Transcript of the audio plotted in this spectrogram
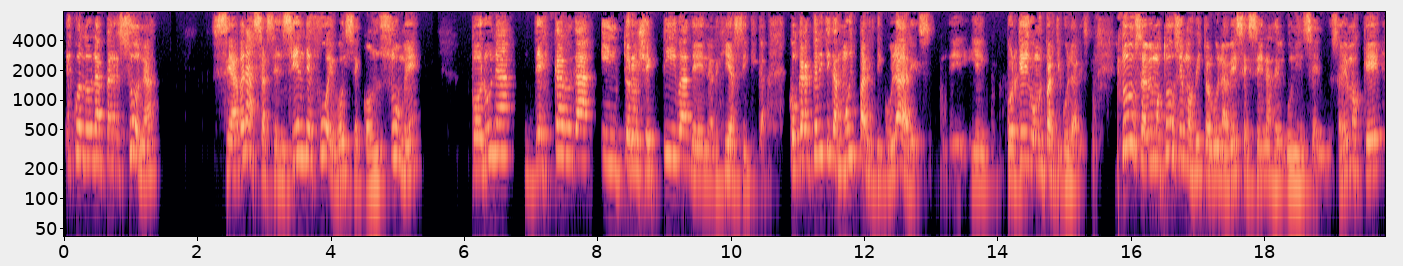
es cuando una persona se abraza, se enciende fuego y se consume por una descarga introyectiva de energía psíquica, con características muy particulares. ¿Y por qué digo muy particulares? Todos sabemos, todos hemos visto alguna vez escenas de algún incendio. Sabemos que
